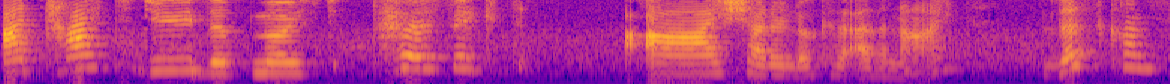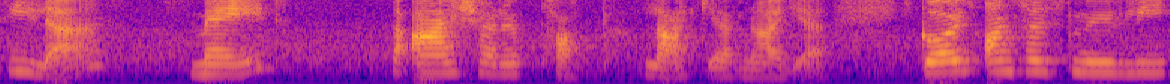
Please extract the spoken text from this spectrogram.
I tried to do the most perfect eyeshadow look the other night this concealer made the eyeshadow pop like you have no idea. It goes on so smoothly,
